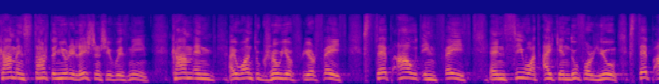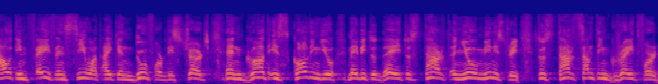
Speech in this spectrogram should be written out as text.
come and start a new relationship with me. Come and I want to grow your, your faith. Step out in faith and see what I can do for you. Step out in faith and see what I can do for this church. And God is calling you maybe today to start a new ministry, to start something great for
